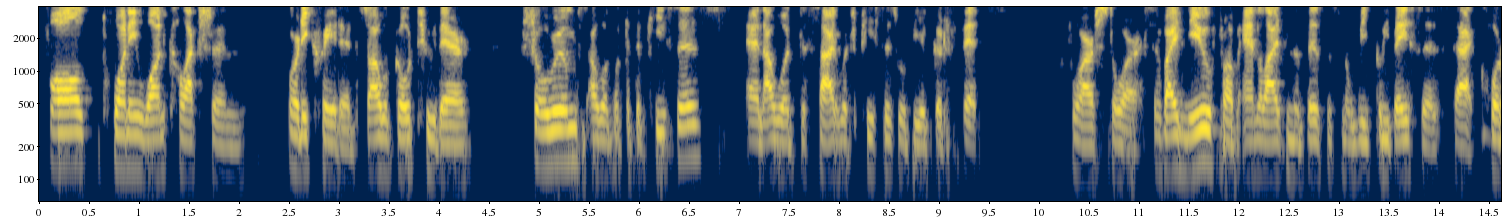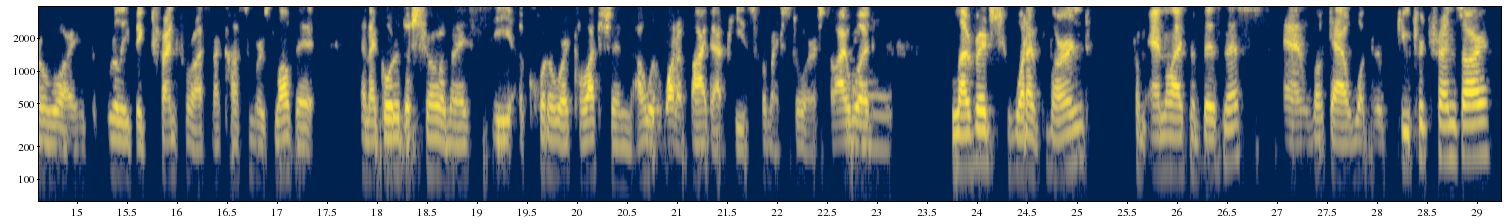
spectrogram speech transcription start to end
fall 21 collection already created. So I would go to their showrooms, I would look at the pieces, and I would decide which pieces would be a good fit for our store. So if I knew from analyzing the business on a weekly basis that corduroy is a really big trend for us and our customers love it, and I go to the showroom and I see a corduroy collection, I would want to buy that piece for my store. So I would right. leverage what I've learned from analyzing the business and look at what the future trends are,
